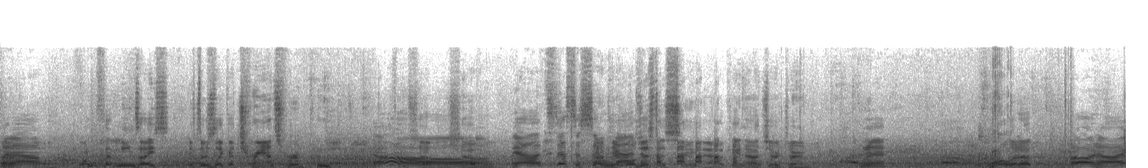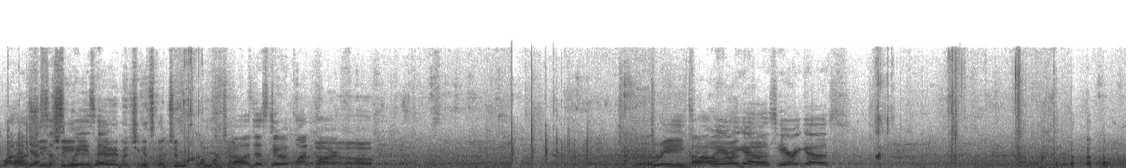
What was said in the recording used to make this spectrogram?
Now, I wonder if that means I, s- if there's like a transfer of poop. oh. shovel to oh, shovel. Yeah, let's just assume Okay, that. we'll just assume that. Okay, now it's your turn. Roll it up. Oh no, I Oh, wanted ah, she just to cheated. squeeze Hey, it. but she gets to go two, one more time. I'll just do it one more. Uh, oh. Three. Come oh, here on, he goes. Here he goes.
